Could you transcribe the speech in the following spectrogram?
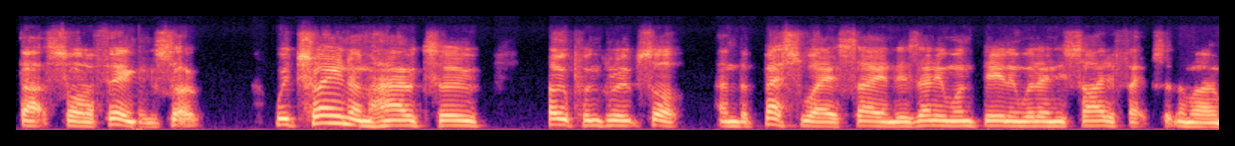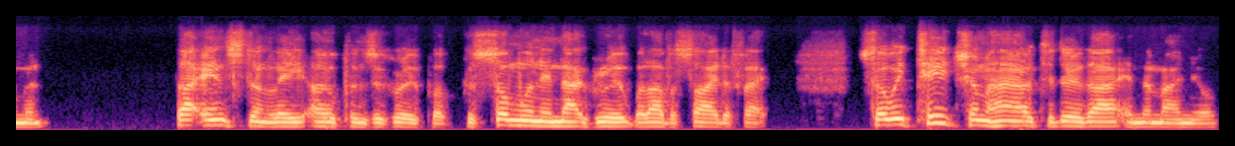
that sort of thing. So we train them how to open groups up. And the best way of saying is anyone dealing with any side effects at the moment that instantly opens a group up because someone in that group will have a side effect. So we teach them how to do that in the manual.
